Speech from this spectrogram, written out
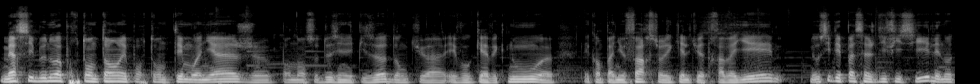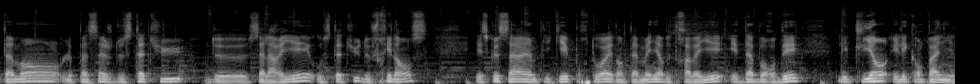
Merci Benoît pour ton temps et pour ton témoignage euh, pendant ce deuxième épisode. Donc tu as évoqué avec nous euh, les campagnes phares sur lesquelles tu as travaillé, mais aussi des passages difficiles et notamment le passage de statut de salarié au statut de freelance. est ce que ça a impliqué pour toi et dans ta manière de travailler et d'aborder les clients et les campagnes?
